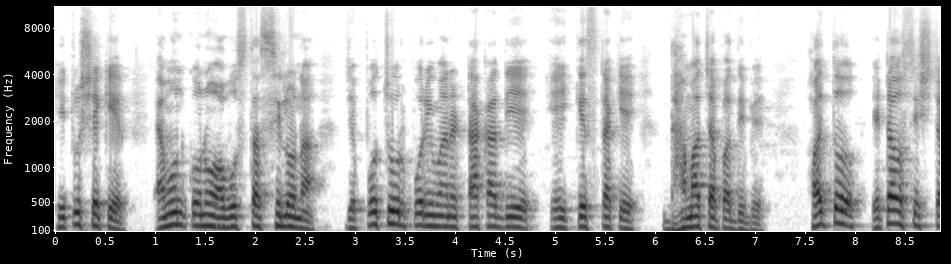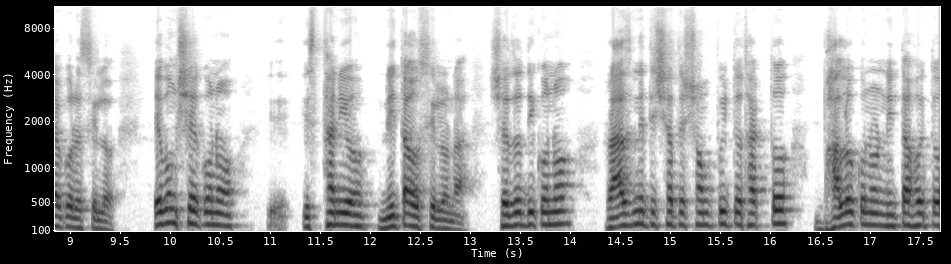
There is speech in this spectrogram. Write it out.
হিটু শেখের এমন কোনো অবস্থা ছিল না যে প্রচুর পরিমাণে টাকা দিয়ে এই কেসটাকে ধামাচাপা দিবে। হয়তো এটাও চেষ্টা করেছিল এবং সে কোনো স্থানীয় নেতাও ছিল না। সে যদি কোনো রাজনীতির সাথে সম্পৃক্ত থাকতো, ভালো কোনো নেতা হয়তো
